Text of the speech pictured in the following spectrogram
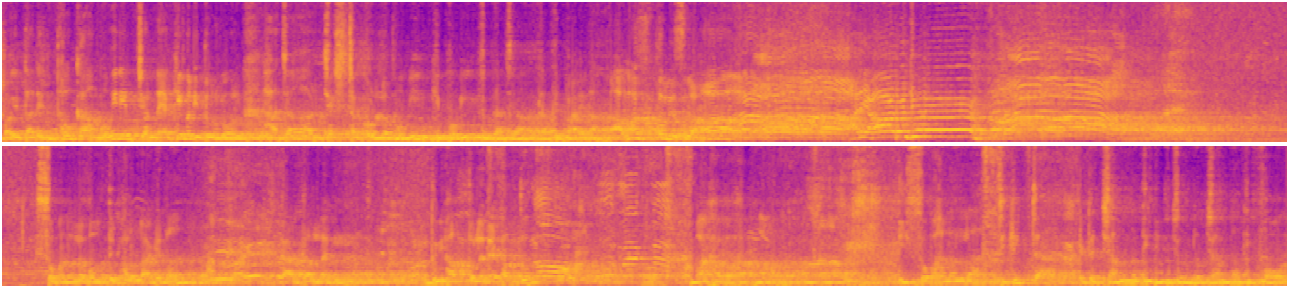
শয়তানের ধোঁকা জন্য একেবারে দুর্বল। হাজার চেষ্টা করল পবিত্র আটকাতে পারে না। সুবহানাল্লাহ বলতে ভালো লাগে না? কার কার লাগে? দুই হাত তুলে দেখান তো। নামান এই আল্লাহ জিকিরটা এটা জান্নাতিদের জন্য জান্নাতি ফল।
